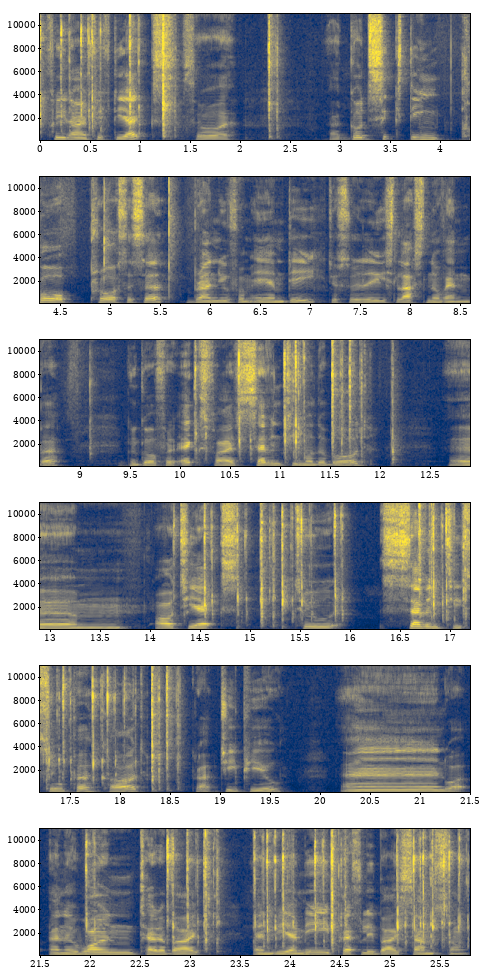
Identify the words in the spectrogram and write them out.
3950X, so a, a good 16 core processor, brand new from AMD, just released last November. I'm going to go for X570 motherboard, um, RTX 270 Super card, GPU and what and a one terabyte NVMe preferably by Samsung.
